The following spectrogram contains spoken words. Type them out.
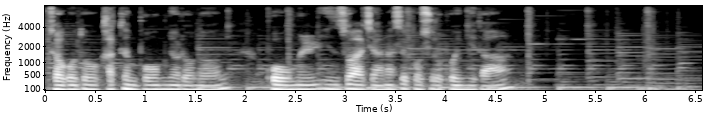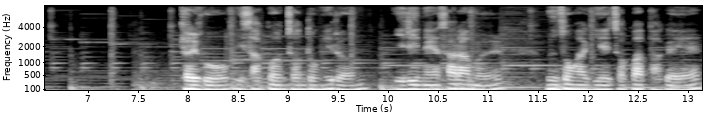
적어도 같은 보험료로는 보험을 인수하지 않았을 것으로 보입니다. 결국 이 사건 전동휠은 1인의 사람을 운송하기에 적합하게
